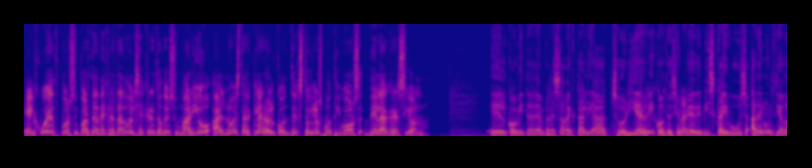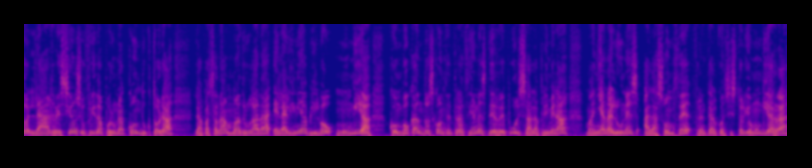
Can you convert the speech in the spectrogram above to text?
El juez, por su parte, ha decretado el secreto de sumario al no estar claro el contexto y los motivos de la agresión. El comité de empresa Bectalia Chorierri, concesionaria de Vizca y Bus, ha denunciado la agresión sufrida por una conductora la pasada madrugada en la línea Bilbao-Munguía. Convocan dos concentraciones de repulsa. La primera, mañana lunes a las 11, frente al consistorio Munguiarra,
